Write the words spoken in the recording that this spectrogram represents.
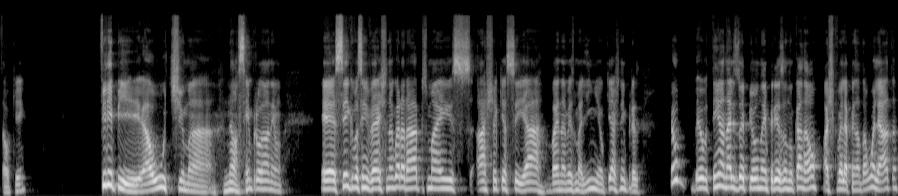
tá ok? Felipe, a última. Não, sem problema nenhum. É, sei que você investe na Guararapes, mas acha que a CIA vai na mesma linha? O que acha da empresa? Eu, eu tenho análise do IPO na empresa no canal, acho que vale a pena dar uma olhada.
